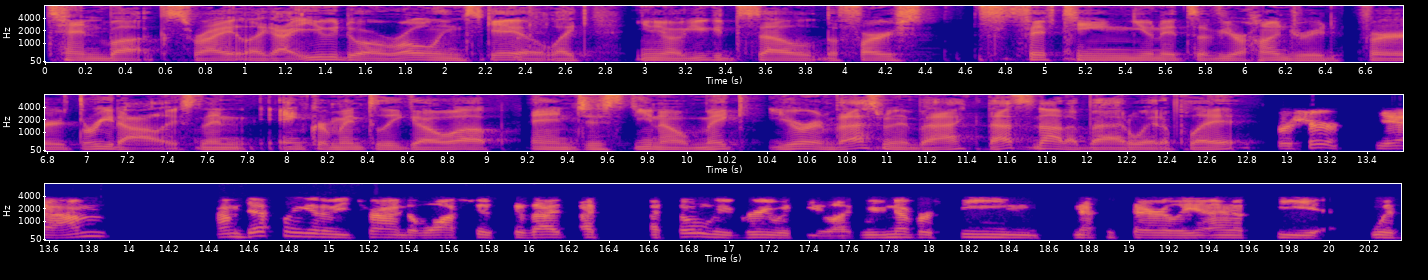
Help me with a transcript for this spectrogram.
ten bucks, right? Like I, you could do a rolling scale. Like, you know, you could sell the first 15 units of your 100 for $3 then incrementally go up and just you know make your investment back. That's not a bad way to play it. For sure. Yeah i'm i'm definitely going to be trying to watch this because I, I i totally agree with you. Like we've never seen necessarily an nft with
